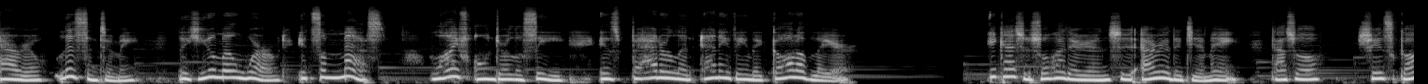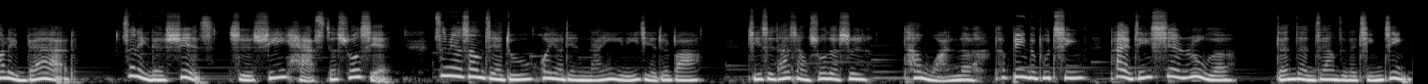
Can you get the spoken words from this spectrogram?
Ariel, listen to me. The human world, it's a mess. Life under the sea is better than anything they got up there. 一开始说话的人是 Ariel 的姐妹，她说 She's got it bad。这里的 she's 是 she has 的缩写。 字面上解读会有点难以理解，对吧？即使他想说的是他完了，他病得不轻，他已经陷入了等等这样子的情境，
